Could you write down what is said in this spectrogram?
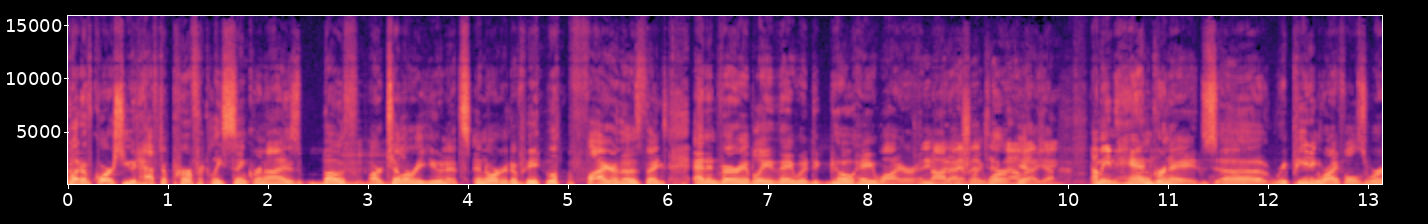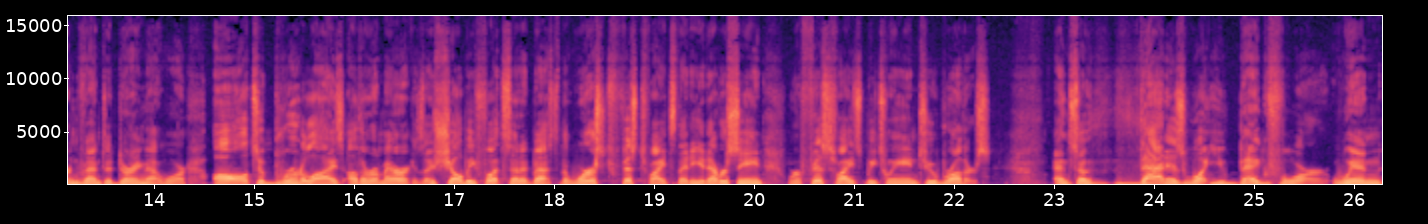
But of course, you'd have to perfectly synchronize both Mm-hmm. artillery units in order to be able to fire those things. And invariably, they would go haywire and They not actually work. Yeah, yeah. I mean, hand grenades, uh, repeating rifles were invented during that war, all to brutalize other Americans. As Shelby Foote said it best the worst fistfights that he had ever seen were fistfights between two brothers. And so that is what you beg for when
